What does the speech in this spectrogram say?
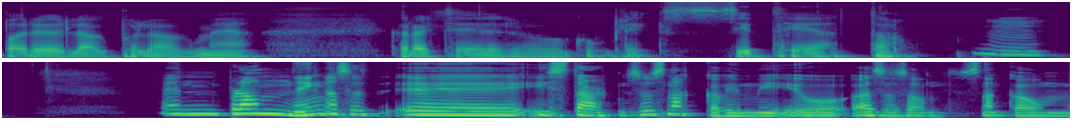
bare lag på lag med karakterer og kompleksitet, da? Mm. En blanding. Altså, eh, I starten så snakka vi mye jo altså sånn, om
